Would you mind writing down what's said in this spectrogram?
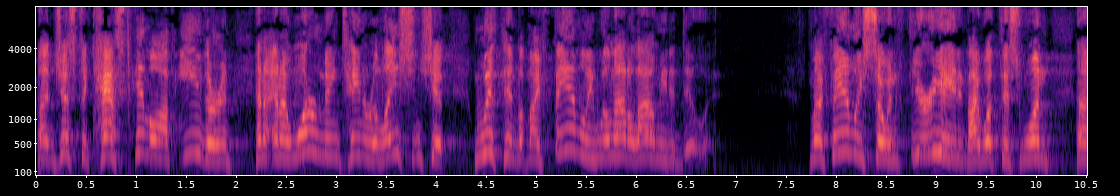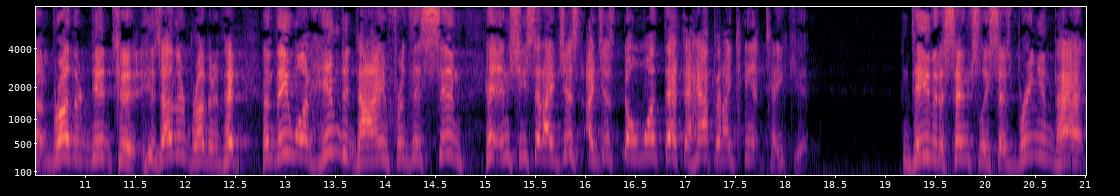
uh, just to cast him off either. And, and, and I want to maintain a relationship with him, but my family will not allow me to do it. My family's so infuriated by what this one uh, brother did to his other brother that they want him to die for this sin. And she said, I just, I just don't want that to happen. I can't take it. David essentially says, Bring him back.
